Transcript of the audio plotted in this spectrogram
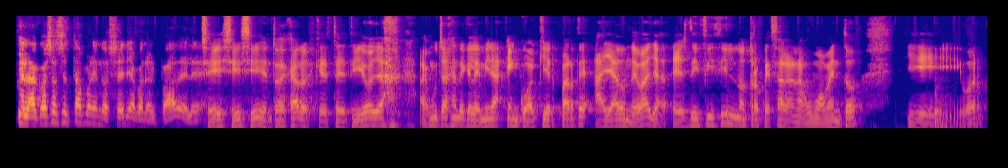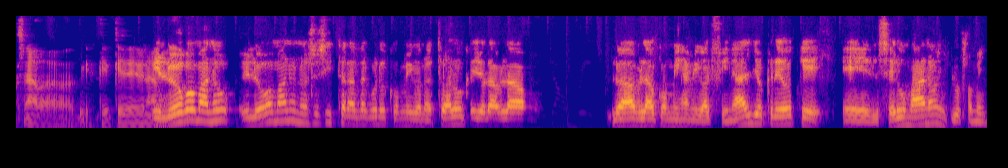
que la cosa se está poniendo seria con el pádel, ¿eh? Sí, sí, sí. Entonces, claro, es que este tío ya. Hay mucha gente que le mira en cualquier parte, allá donde vaya. Es difícil no tropezar en algún momento. Y bueno, pues nada. Que, Y luego, Manu, y luego, Manu, no sé si estarás de acuerdo conmigo. No, esto es algo que yo le he hablado lo he hablado con mis amigos. Al final, yo creo que el ser humano, incluso me,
